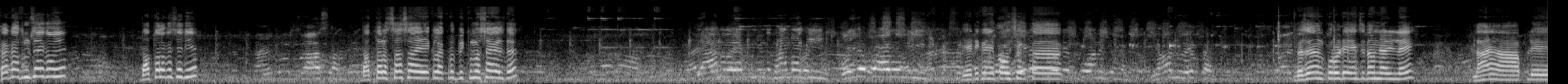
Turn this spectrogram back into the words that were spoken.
काका तुमचं आहे का हे? दाताला कसं आहे? दाताला सहा सहा एक लाख रुपये किंमत सांगेल तर? या ठिकाणी पाहू शकता गजानन कोरडे यांचं नाव आलेलं आहे. लहान आपले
